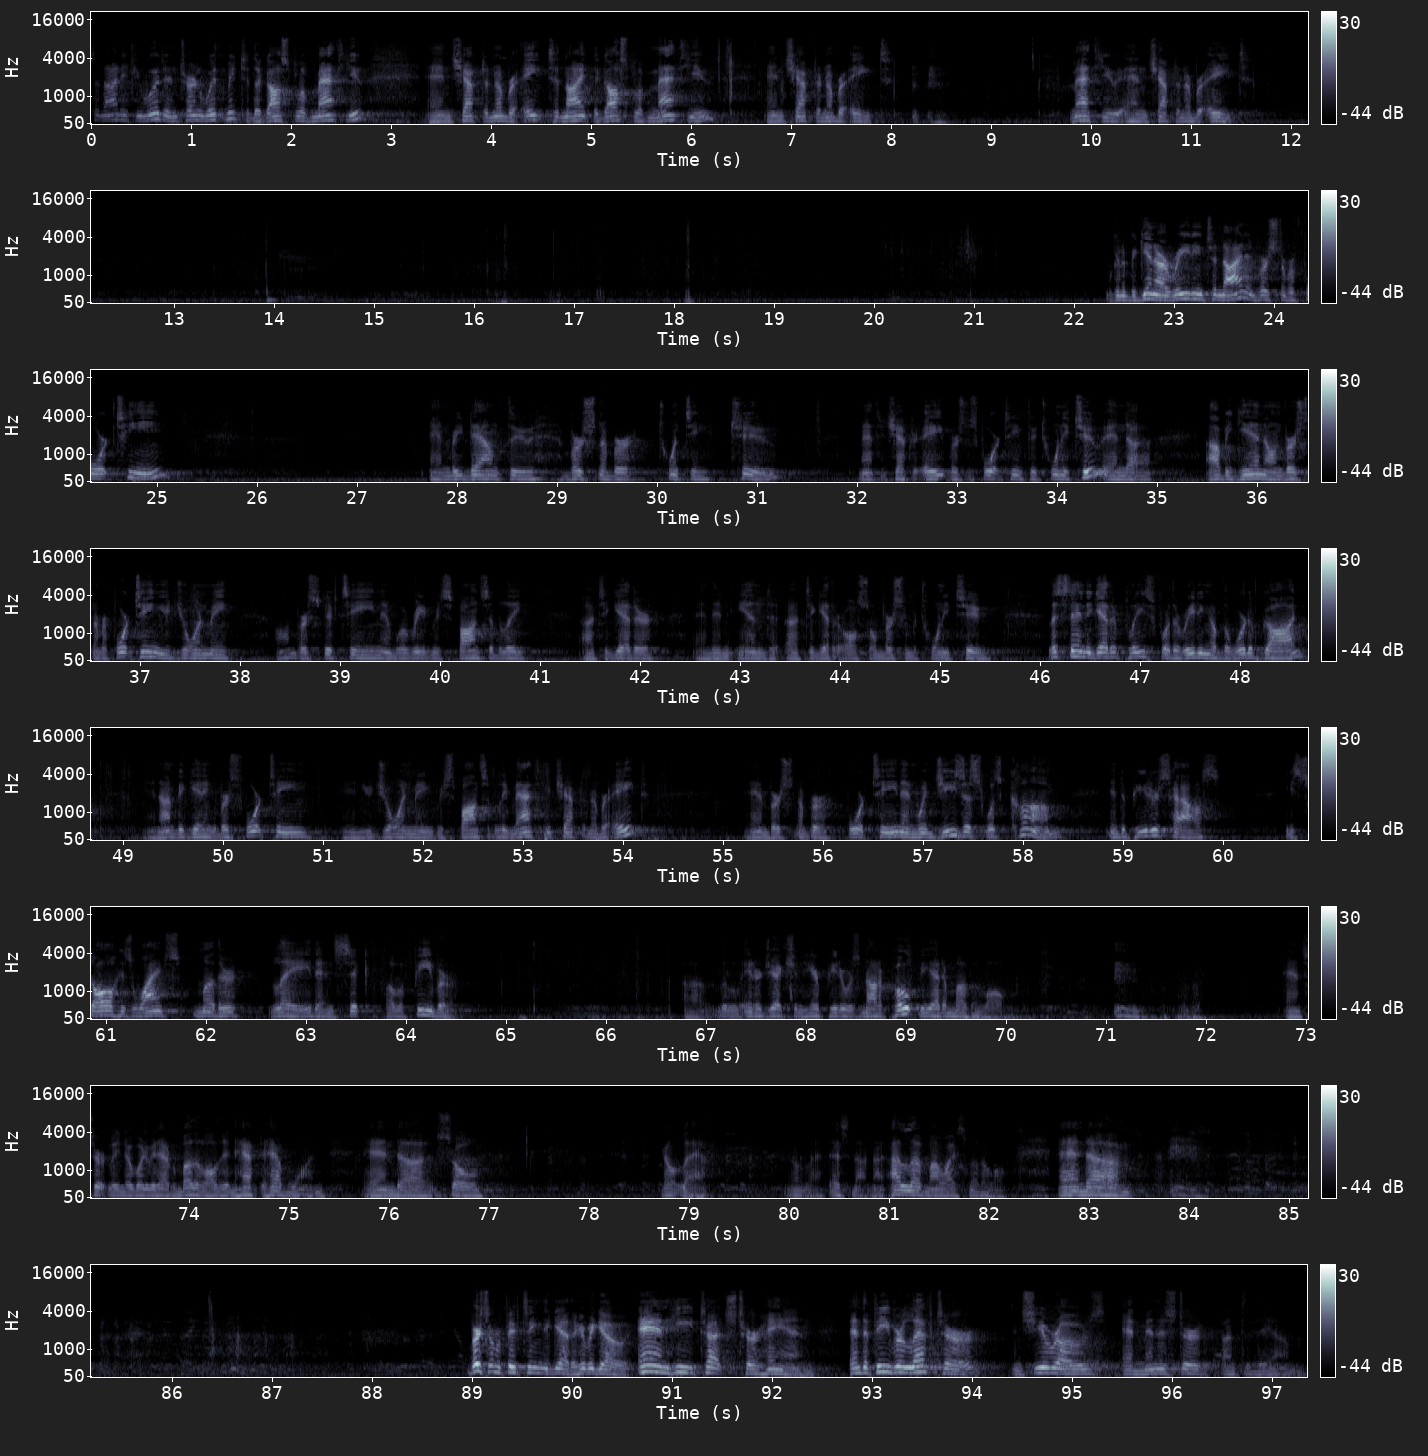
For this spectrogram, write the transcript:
tonight, if you would, and turn with me to the Gospel of Matthew and chapter number 8 tonight, the Gospel of Matthew and chapter number 8. Matthew and chapter number 8. We're going to begin our reading tonight in verse number 14 and read down through verse number 22. Matthew chapter 8, verses 14 through 22. And uh, I'll begin on verse number 14. You join me on verse 15, and we'll read responsively uh, together and then end uh, together also on verse number 22. Let's stand together, please, for the reading of the Word of God. And I'm beginning at verse 14, and you join me responsively. Matthew chapter number 8 and verse number 14. And when Jesus was come into Peter's house, he saw his wife's mother laid and sick of a fever. Uh, little interjection here. Peter was not a pope, he had a mother in law. and certainly nobody would have a mother in law that didn't have to have one. And uh, so, don't laugh. Don't laugh. That's not nice. I love my wife's mother in law. And. Um, Verse number 15 together. Here we go. And he touched her hand, and the fever left her, and she arose and ministered unto them.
